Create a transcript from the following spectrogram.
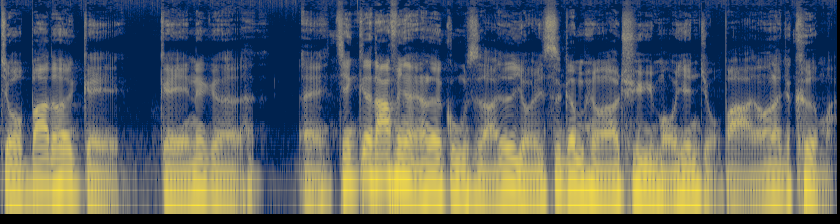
酒吧都会给给那个，哎，今天跟大家分享一下这个故事啊，就是有一次跟朋友要去某一间酒吧，然后他就客满，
